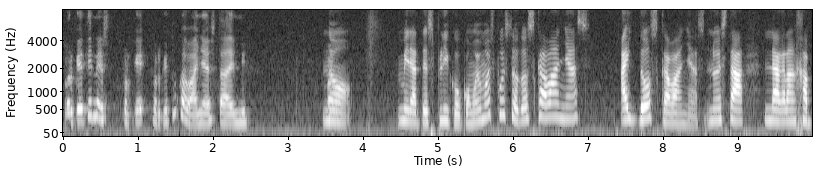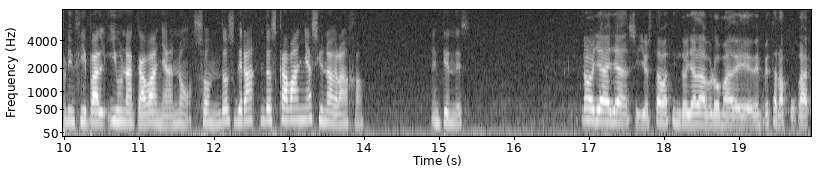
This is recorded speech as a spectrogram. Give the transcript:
Por qué tienes, por qué, por qué tu cabaña está en mi... No, mira, te explico. Como hemos puesto dos cabañas, hay dos cabañas. No está la granja principal y una cabaña, no. Son dos, gra- dos cabañas y una granja. ¿Entiendes? No, ya, ya, si yo estaba haciendo ya la broma de, de empezar a jugar.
